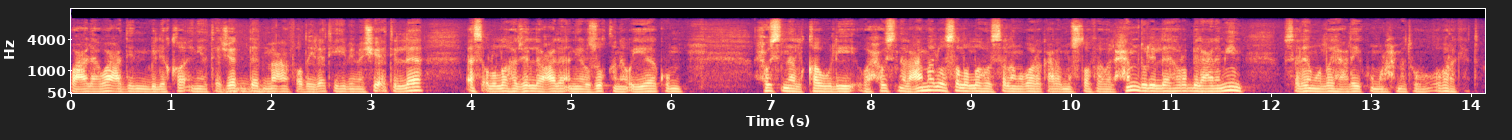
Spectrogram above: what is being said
وعلى وعد بلقاء يتجدد مع فضيلته بمشيئة الله. أسأل الله جل وعلا أن يرزقنا وإياكم حسن القول وحسن العمل وصلى الله وسلم وبارك على المصطفى والحمد لله رب العالمين. وسلام الله عليكم ورحمته وبركاته.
